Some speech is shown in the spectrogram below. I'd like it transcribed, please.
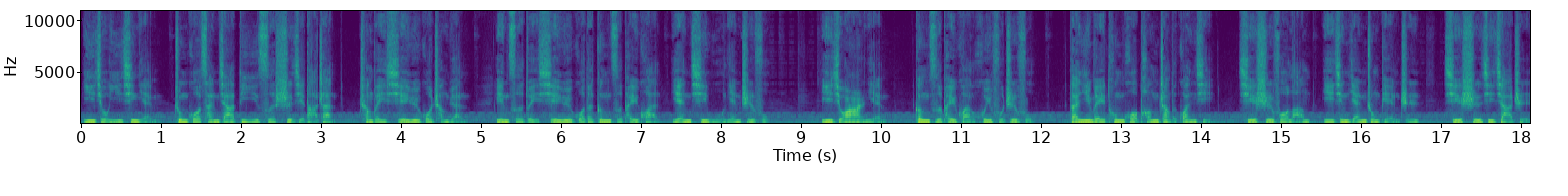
一九一七年，中国参加第一次世界大战，成为协约国成员，因此对协约国的庚子赔款延期五年支付。一九二二年，庚子赔款恢复支付，但因为通货膨胀的关系，其十佛郎已经严重贬值。其实际价值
